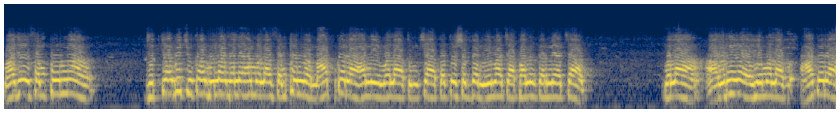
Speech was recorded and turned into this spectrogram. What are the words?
माझे संपूर्ण जितक्या बी चुका भुला झाल्या मला संपूर्ण माफ करा आणि मला तुमच्या तत्वशब्द नियमाच्या पालन करण्याच्या मला आवडी आहे हे मला हा करा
